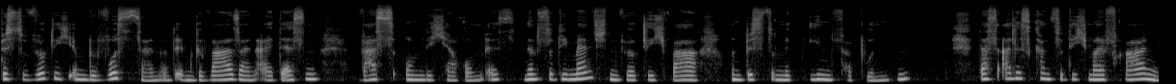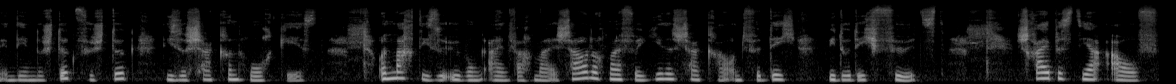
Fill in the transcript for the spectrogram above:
Bist du wirklich im Bewusstsein und im Gewahrsein all dessen, was um dich herum ist? Nimmst du die Menschen wirklich wahr und bist du mit ihnen verbunden? Das alles kannst du dich mal fragen, indem du Stück für Stück diese Chakren hochgehst. Und mach diese Übung einfach mal. Schau doch mal für jedes Chakra und für dich, wie du dich fühlst. Schreib es dir auf,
